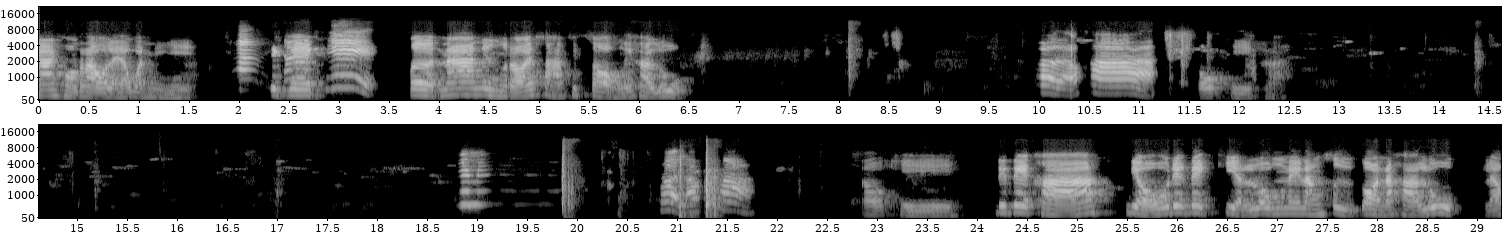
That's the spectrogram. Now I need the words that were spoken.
งานของเราแล้ววันนี้ เด็กๆ เปิดหน้าหนึ่งร้อยสามสิบสองเลยค่ะลูก เปิดแล้วค่ะ โอเคค่ะ เปิดแล้วค่ะ โอเค เด็กๆคะเดี๋ยวเด็กๆ เขียนลงในหนังสือก่อนนะคะ ลูก แล้ว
